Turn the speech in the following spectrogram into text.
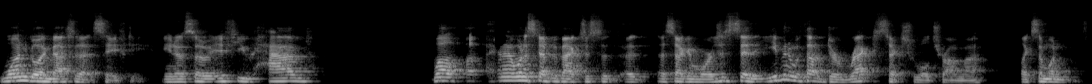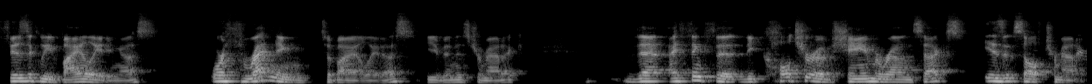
one, going back to that safety you know so if you have well uh, and i want to step it back just a, a, a second more just say that even without direct sexual trauma like someone physically violating us or threatening to violate us even is traumatic that i think that the culture of shame around sex is itself traumatic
